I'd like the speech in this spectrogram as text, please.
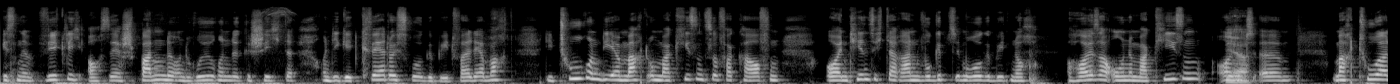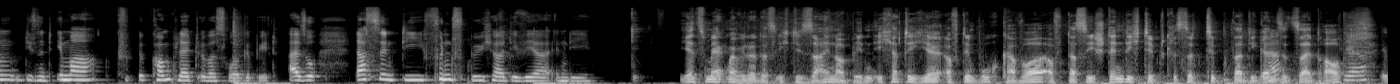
ist eine wirklich auch sehr spannende und rührende Geschichte. Und die geht quer durchs Ruhrgebiet, weil der macht die Touren, die er macht, um Markisen zu verkaufen, orientieren sich daran, wo gibt's im Ruhrgebiet noch Häuser ohne Markisen und ja. ähm, macht Touren, die sind immer komplett übers Ruhrgebiet. Also das sind die fünf Bücher, die wir in die Jetzt merkt man wieder, dass ich Designer bin. Ich hatte hier auf dem Buchcover, auf das sie ständig tippt, Christa tippt da die ganze ja? Zeit drauf. Ja.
